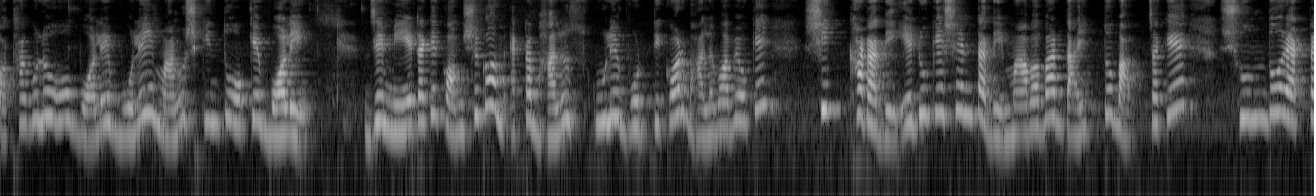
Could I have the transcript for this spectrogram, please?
কথাগুলো ও বলে বলেই মানুষ কিন্তু ওকে বলে যে মেয়েটাকে কমসে কম একটা ভালো স্কুলে ভর্তি কর, ভালোভাবে ওকে শিক্ষাটা দে এডুকেশনটা দে। মা বাবার দায়িত্ব বাচ্চাকে সুন্দর একটা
